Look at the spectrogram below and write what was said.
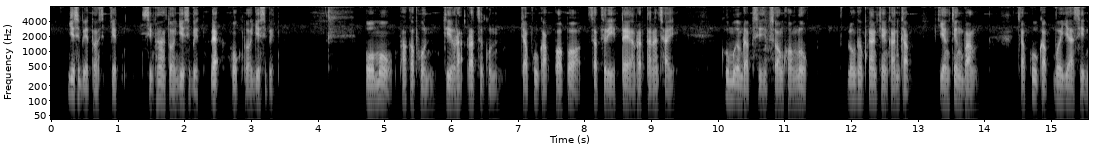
21 ต่อ 17 15 ต่อ 21 และ 6 ต่อ 21 โอโมภักพลธีระรัศกุลจับคู่กับปอป้อซับสิริแต้รัตนชัย คู่มืออันดับ 42 ของโลก ลงทำการแข่งขันกับเจียงเจิ้งบัง จับคู่กับเวยยาซิน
